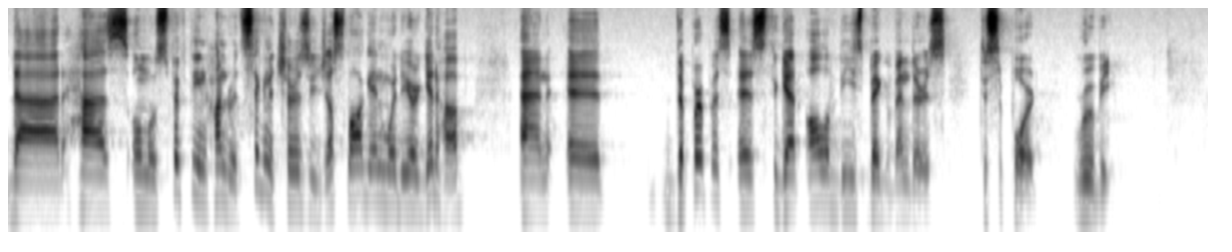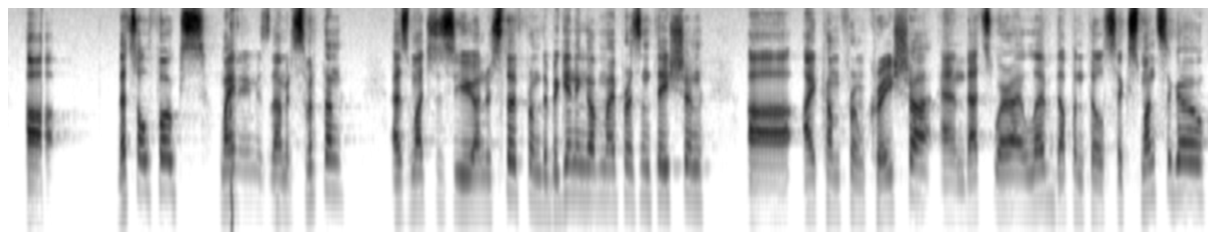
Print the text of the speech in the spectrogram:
that has almost 1,500 signatures. You just log in with your GitHub, and it, the purpose is to get all of these big vendors to support Ruby. Uh, that's all, folks. My name is Damir Svrtan. As much as you understood from the beginning of my presentation, uh, I come from Croatia, and that's where I lived up until six months ago.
